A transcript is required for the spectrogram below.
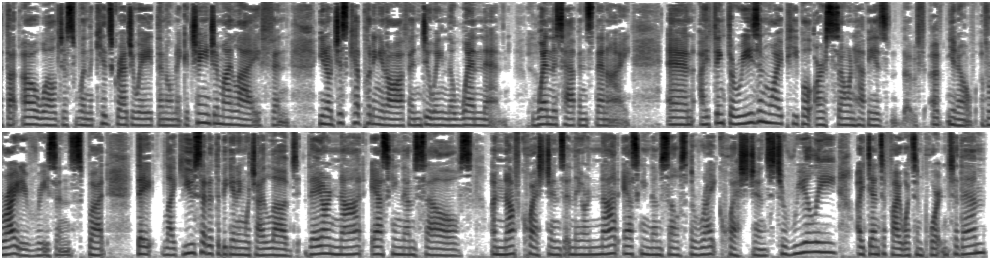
I thought, oh, well, just when the kids graduate, then I'll make a change in my life. And, you know, just kept putting it off and doing the when then. Yeah. When this happens, then I. And I think the reason why people are so unhappy is, uh, you know, a variety of reasons. But they, like you said at the beginning, which I loved, they are not asking themselves enough questions and they are not asking themselves the right questions to really identify what's important to them.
